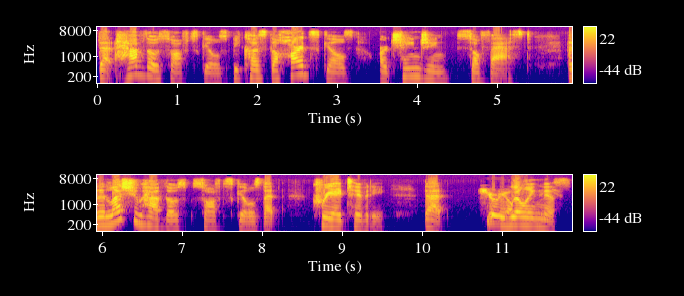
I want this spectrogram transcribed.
that have those soft skills because the hard skills are changing so fast. And unless you have those soft skills, that creativity, that curiosity. willingness,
